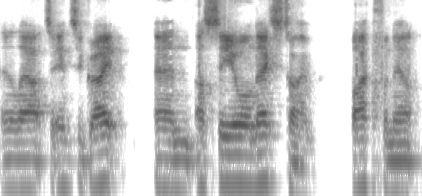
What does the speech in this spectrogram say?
and allow it to integrate. And I'll see you all next time. Bye for now.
